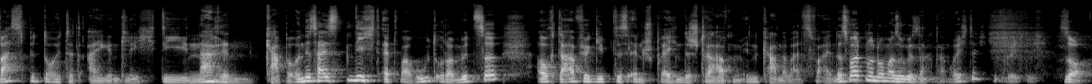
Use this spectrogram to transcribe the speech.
was bedeutet eigentlich die Narrenkappe? Und es das heißt nicht etwa Hut oder Mütze. Auch dafür gibt es entsprechende Strafen in Karnevalsvereinen. Das wollten wir nur mal so gesagt haben, richtig? Richtig. So.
